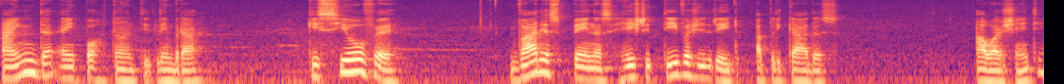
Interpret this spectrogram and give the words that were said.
Ainda é importante lembrar que, se houver várias penas restritivas de direito aplicadas ao agente,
